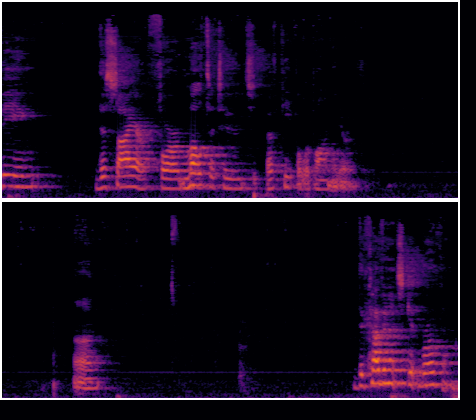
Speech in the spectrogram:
being the sire for multitudes of people upon the earth. Um, the covenants get broken.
